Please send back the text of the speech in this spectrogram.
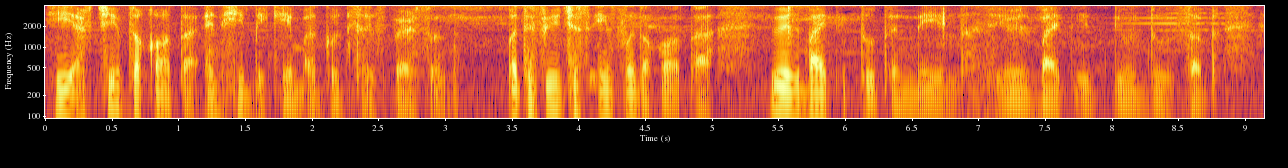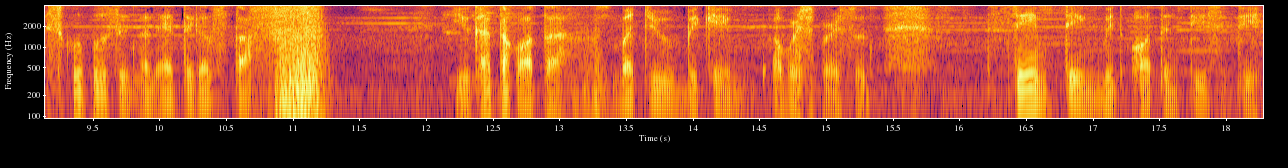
He achieved the quota and he became a good salesperson. But if you just aim for the quota, you will bite it tooth and nail. You will bite it, you will do some scrupulous and unethical stuff. You got the quota, but you became a worse person. Same thing with authenticity.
